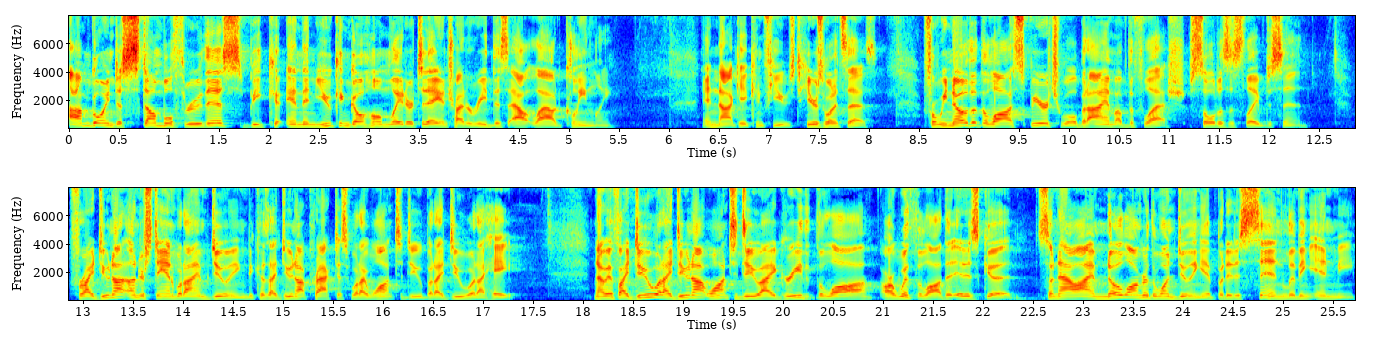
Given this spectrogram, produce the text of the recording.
I'm going to stumble through this, because, and then you can go home later today and try to read this out loud cleanly and not get confused. Here's what it says For we know that the law is spiritual, but I am of the flesh, sold as a slave to sin. For I do not understand what I am doing because I do not practice what I want to do, but I do what I hate. Now, if I do what I do not want to do, I agree that the law, or with the law, that it is good. So now I am no longer the one doing it, but it is sin living in me.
